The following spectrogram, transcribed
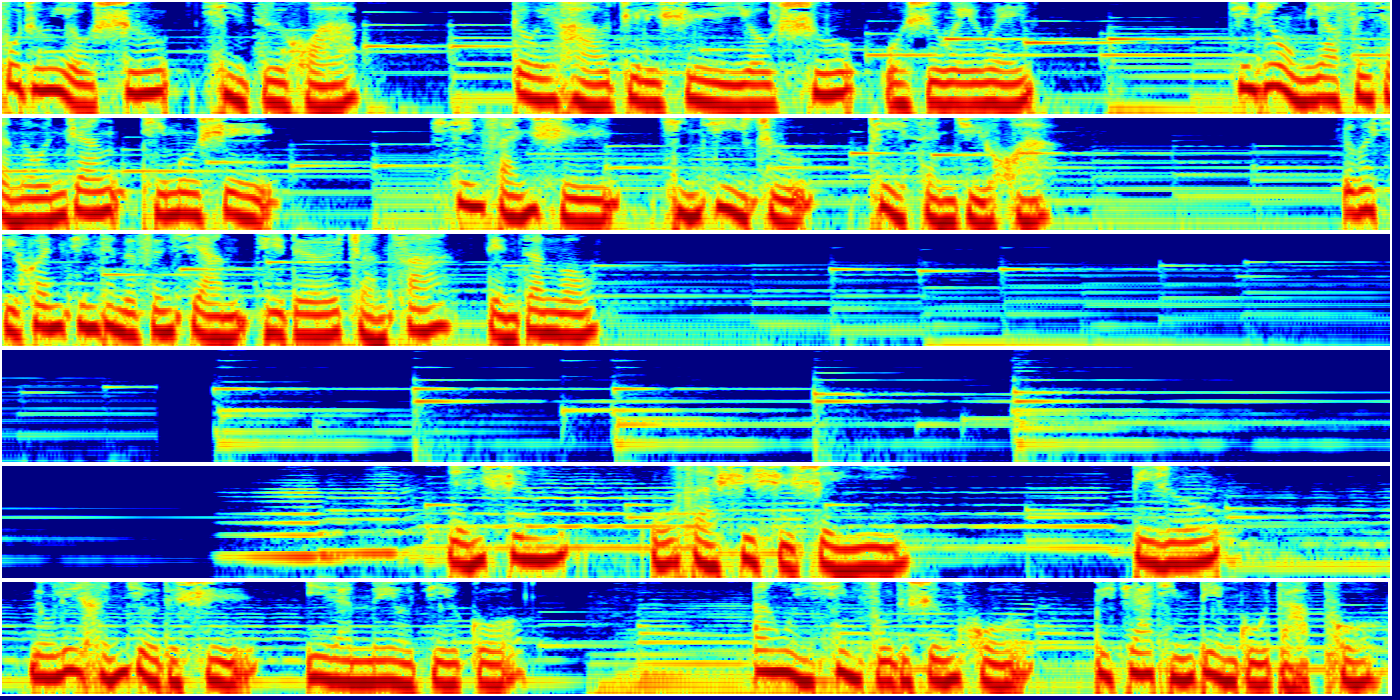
腹中有书气自华。各位好，这里是有书，我是维维。今天我们要分享的文章题目是：心烦时，请记住这三句话。如果喜欢今天的分享，记得转发点赞哦。人生无法事事顺意，比如努力很久的事依然没有结果，安稳幸福的生活被家庭变故打破，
